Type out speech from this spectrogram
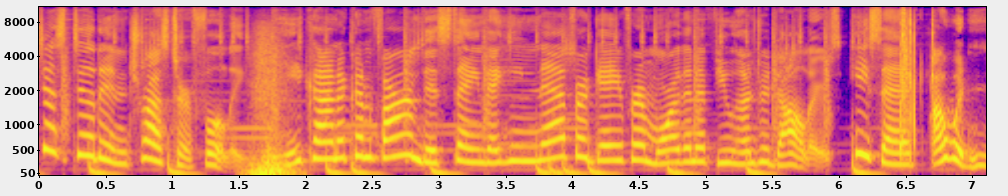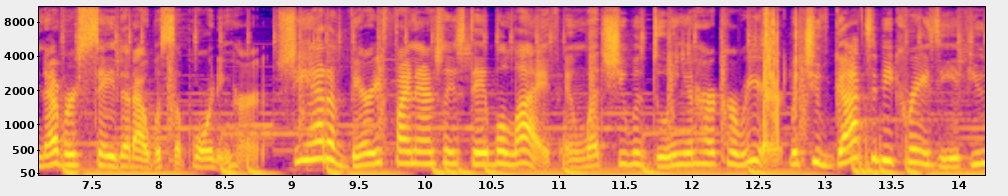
just still didn't trust her fully. And he kind of confirmed this, saying that he never gave her more than a few hundred dollars. He said, I would never say that I was supporting her. She had a very financially stable life and what she was doing in her career. But you've got to be crazy if you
